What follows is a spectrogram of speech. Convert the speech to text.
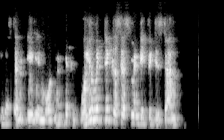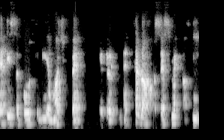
give us an area involvement, but volumetric assessment, if it is done, that is supposed to be a much better method of assessment of the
